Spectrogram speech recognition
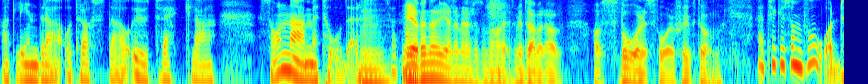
att lindra och trösta och utveckla sådana metoder. Mm. Så att man- Även när det gäller människor som, har, som är drabbade av, av svår, svår sjukdom. Jag tycker som vård,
